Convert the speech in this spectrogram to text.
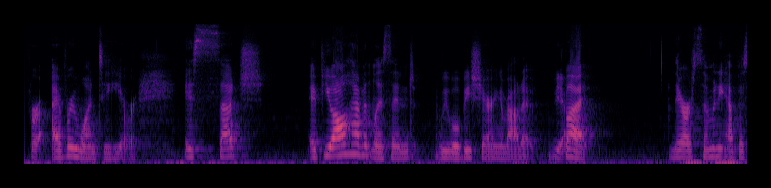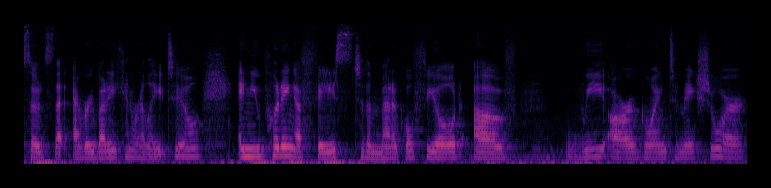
for everyone to hear is such if you all haven't listened we will be sharing about it Yeah. but there are so many episodes that everybody can relate to and you putting a face to the medical field of we are going to make sure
